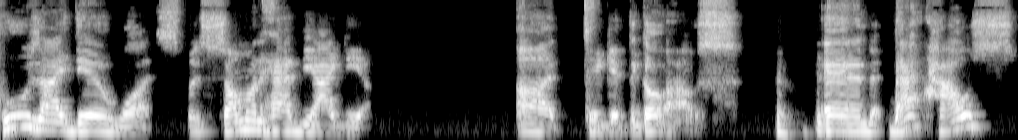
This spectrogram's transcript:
whose idea it was, but someone had the idea uh, to get the goat house. And that house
